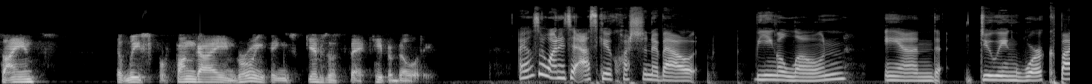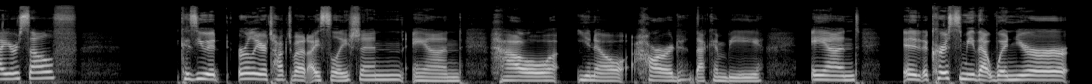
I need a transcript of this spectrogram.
science at least for fungi and growing things, gives us that capability. I also wanted to ask you a question about being alone and doing work by yourself. Because you had earlier talked about isolation and how, you know, hard that can be. And it occurs to me that when you're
